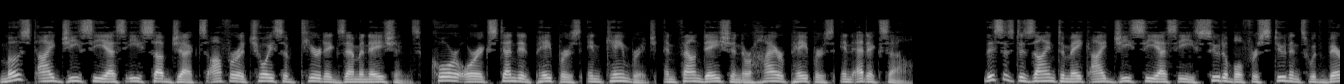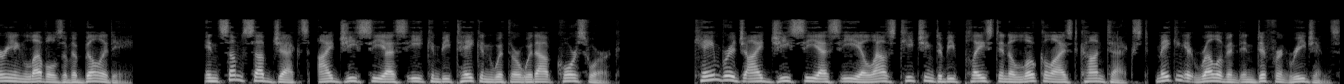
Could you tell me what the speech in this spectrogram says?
Most IGCSE subjects offer a choice of tiered examinations, core or extended papers in Cambridge, and foundation or higher papers in Edexcel. This is designed to make IGCSE suitable for students with varying levels of ability. In some subjects, IGCSE can be taken with or without coursework. Cambridge IGCSE allows teaching to be placed in a localized context, making it relevant in different regions.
